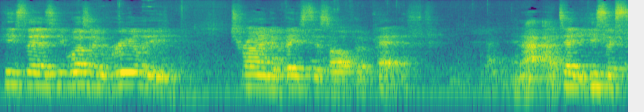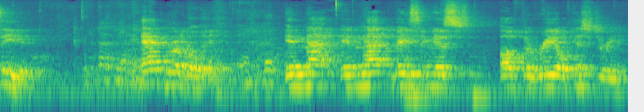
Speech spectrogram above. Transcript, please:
he says he wasn't really trying to base this off of the past. And I, I tell you, he succeeded admirably in not, in not basing this off the real history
